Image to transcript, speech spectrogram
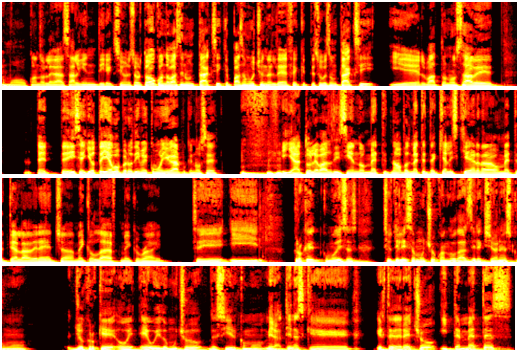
Como cuando le das a alguien direcciones. Sobre todo cuando vas en un taxi, que pasa mucho en el DF, que te subes a un taxi y el vato no sabe. Te, te dice, yo te llevo, pero dime cómo llegar, porque no sé. y ya tú le vas diciendo, métete, no, pues métete aquí a la izquierda o métete a la derecha, make a left, make a right. Sí, y creo que, como dices, se utiliza mucho cuando das direcciones, como yo creo que he oído mucho decir como, mira, tienes que irte derecho y te metes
